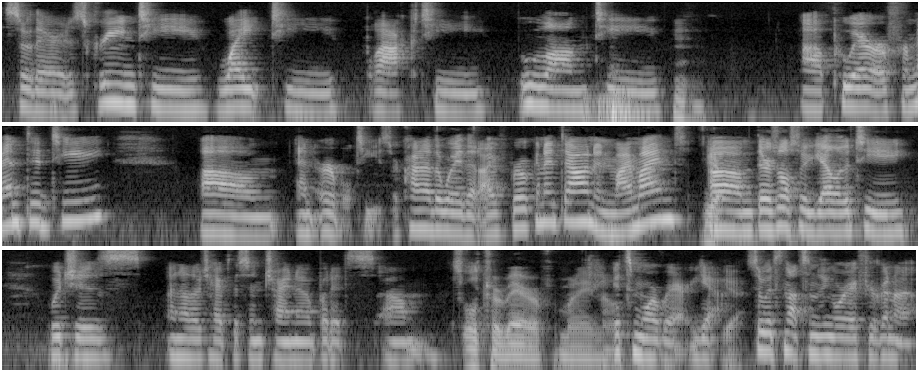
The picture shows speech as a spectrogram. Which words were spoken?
so there's green tea white tea black tea oolong tea Mhm. uh, pu'er or fermented tea um, and herbal teas are kind of the way that I've broken it down in my mind. Yeah. Um, there's also yellow tea, which is another type that's in China, but it's um, It's ultra rare from what I know. it's more rare. Yeah. Yeah. So it's not something where if you're gonna,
